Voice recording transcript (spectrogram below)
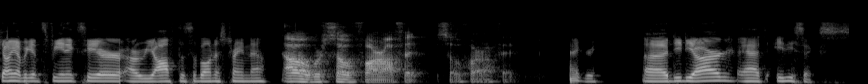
Going up against Phoenix here, are we off the Sabonis train now? Oh, we're so far off it. So far off it. I agree. Uh, DDR at 86.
